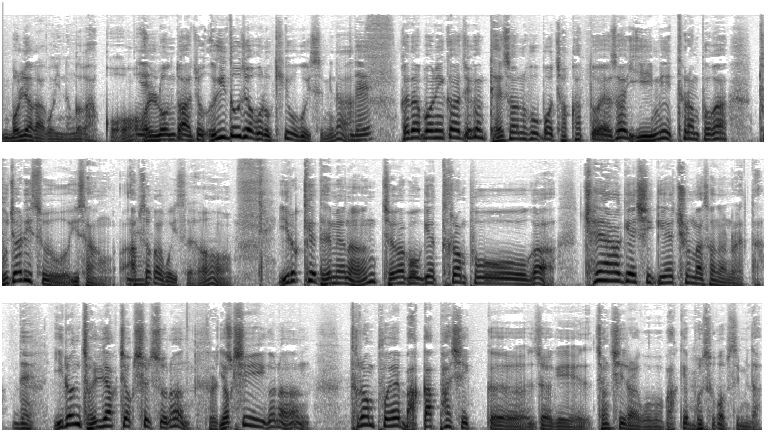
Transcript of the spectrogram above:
몰려가고 있는 것 같고 예. 언론도 아주 의도적으로 키우고 있습니다. 네. 그러다 보니까 지금 대선 후보 적합도에서 이미 트럼프가 두 자릿수 이상 네. 앞서가고 있어요. 이렇게 되면은 제가 보기에 트럼프가 최악의 시기에 출마 선언을 했다. 네. 이런 전략적 실수는 그렇죠. 역시 이거는 트럼프의 막가파식 그 저기 정치라고밖에 볼 수가 없습니다.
